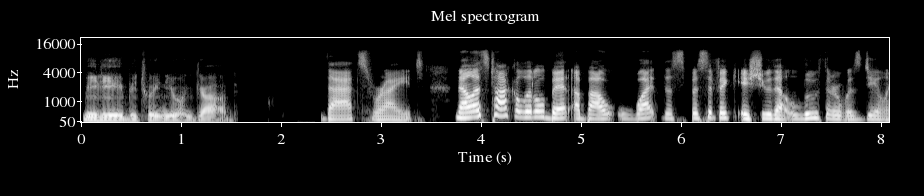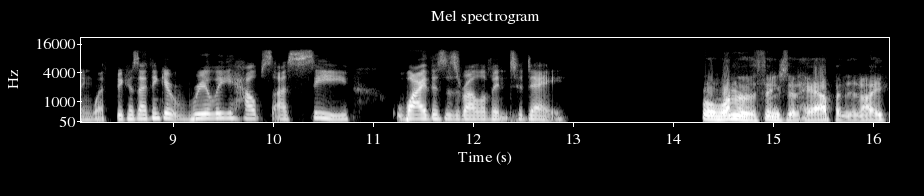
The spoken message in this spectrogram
mediate between you and God. That's right. Now let's talk a little bit about what the specific issue that Luther was dealing with, because I think it really helps us see why this is relevant today. Well, one of the things that happened, and I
